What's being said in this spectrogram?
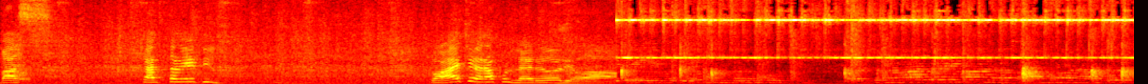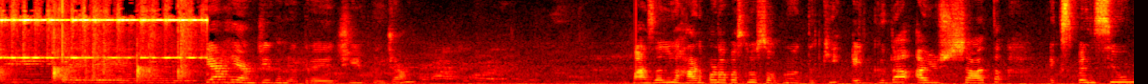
बास. चार स्थळ येतील. काय चेहरा फुललाय र देवा. आहे धनोत्रयाची पूजा. माझं लहानपणापासून स्वप्न होतं की एकदा आयुष्यात एक्सपेन्सिव्ह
